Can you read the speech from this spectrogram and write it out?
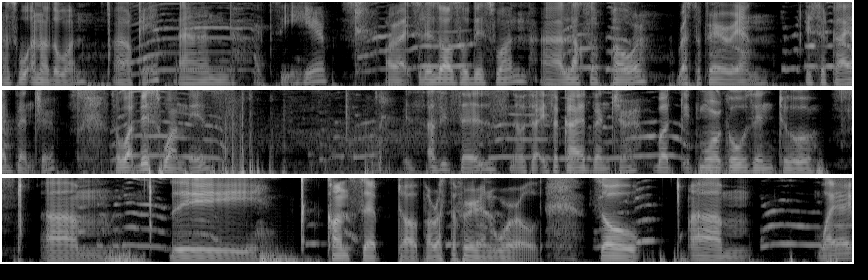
that's another one. Okay, and let's see here. All right, so there's also this one, uh, Locks of Power, Rastafarian Isekai Adventure. So what this one is is as it says, it's a Isekai adventure, but it more goes into um, the concept of a Rastafarian world. So, um, why I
